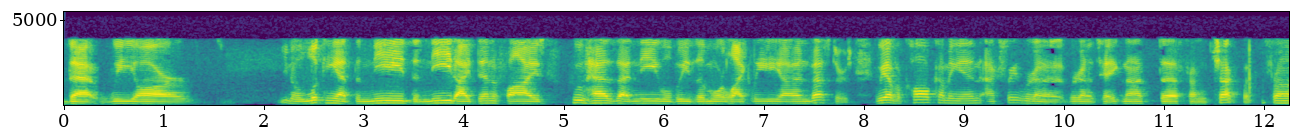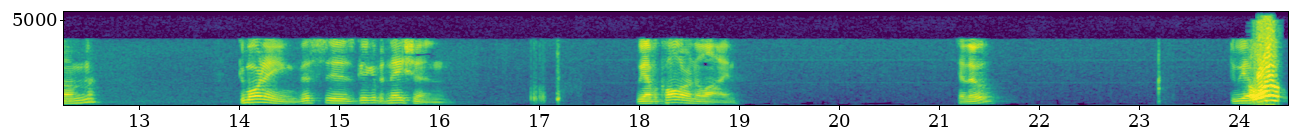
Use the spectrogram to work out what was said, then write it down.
that we are, you know, looking at the need. The need identifies who has that need will be the more likely uh, investors. We have a call coming in. Actually, we're gonna we're gonna take not uh, from Chuck, but from. Good morning. This is Gigabit Nation. We have a caller on the line. Hello. Do we have hello?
